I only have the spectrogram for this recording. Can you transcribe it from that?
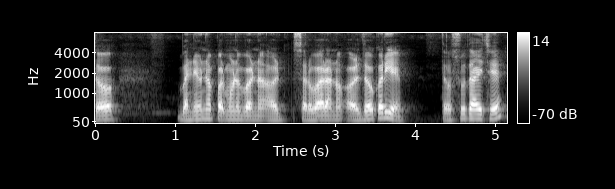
તો બંનેના પરમાણુ બળના સરવાળાનો અડધો કરીએ તો શું થાય છે?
